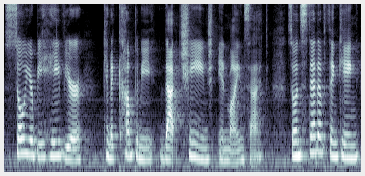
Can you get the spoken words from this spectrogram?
so your behavior can accompany that change in mindset. So instead of thinking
